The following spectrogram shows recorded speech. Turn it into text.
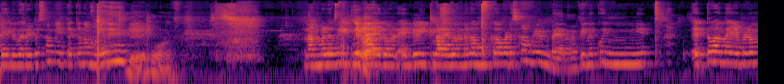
ഡെലിവറിയുടെ സമയത്തൊക്കെ നമ്മൾ നമ്മൾ വീട്ടിലായതുകൊണ്ട് എന്റെ വീട്ടിലായതുകൊണ്ട് നമുക്ക് അവിടെ സമയം ഉണ്ടായിരുന്നു. പിന്നെ കുഞ്ഞ് എത്തു വന്നു കഴിഞ്ഞപ്പോഴും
